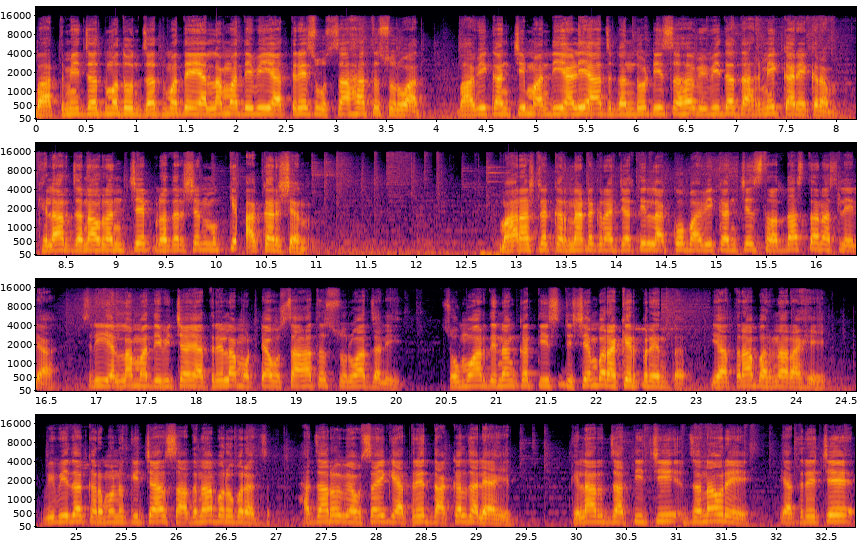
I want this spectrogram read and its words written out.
बातमी जतमधून जतमध्ये यल्लामा देवी यात्रेस उत्साहात सुरुवात. भाविकांची मांदियाळी आज गंदोटीसह विविध धार्मिक कार्यक्रम. खिलार जनावरांचे प्रदर्शन मुख्य आकर्षण. महाराष्ट्र कर्नाटक राज्यातील लाखो भाविकांचे श्रद्धास्थान असलेल्या श्री यल्लामा देवीच्या यात्रेला मोठ्या उत्साहात सुरुवात झाली. सोमवार दिनांक तीस डिसेंबर अखेरपर्यंत यात्रा भरणार आहे. विविध करमणुकीच्या साधनाबरोबरच हजारो व्यावसायिक यात्रेत दाखल झाले आहेत. किलार जातीची जनावरे यात्रेचे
